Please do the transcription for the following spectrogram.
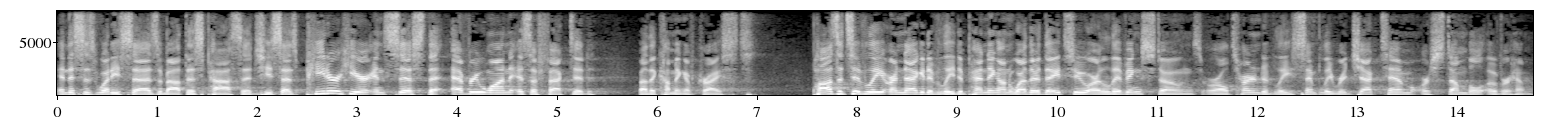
And this is what he says about this passage. He says, Peter here insists that everyone is affected by the coming of Christ positively or negatively, depending on whether they too are living stones or alternatively simply reject him or stumble over him.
